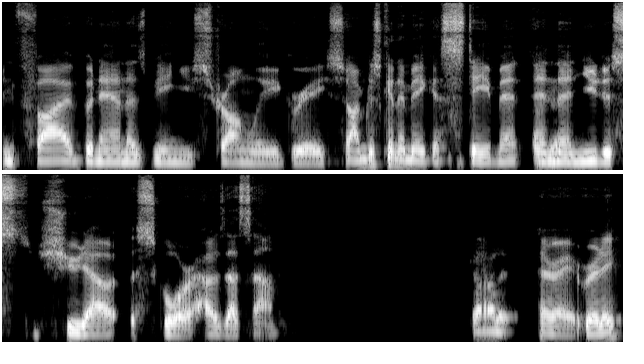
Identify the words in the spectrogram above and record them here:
and five bananas being you strongly agree. So I'm just going to make a statement and Okay. then you just shoot out a score. How does that sound? got it All right, ready?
